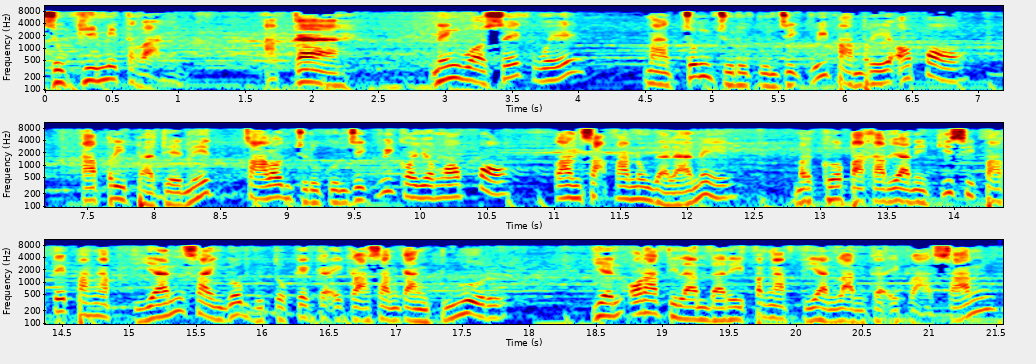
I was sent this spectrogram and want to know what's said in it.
Sugimi terang. Akeh ning wose kowe macung juru kunci kuwi pamrih apa? Kapribadene calon juru kunci kuwi kaya ngapa? Lan sak panunggalane merga pakaryan iki sipate pangabdian saengga mbutuhke keikhlasan kang dhuwur. Yen ora dilambari pengabdian lan keikhlasan,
